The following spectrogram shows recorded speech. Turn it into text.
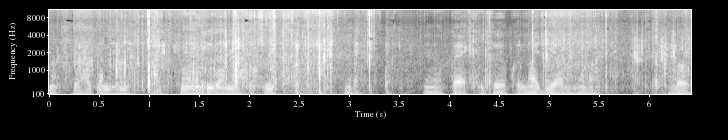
มาเขียวกันนี่แมงที่กันนี่แตกเกือบขึ้นน้อยเดียวนี่ไหมโลด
